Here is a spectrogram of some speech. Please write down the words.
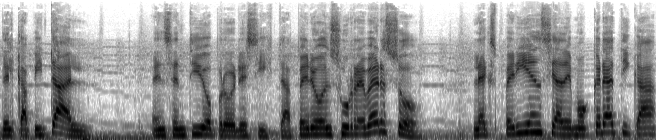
del capital en sentido progresista. Pero en su reverso, la experiencia democrática,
